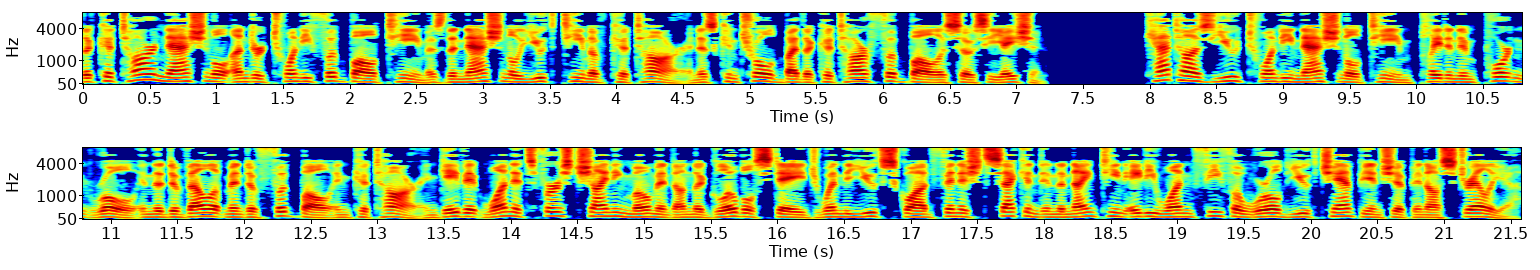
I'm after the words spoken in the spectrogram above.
The Qatar national under-20 football team is the national youth team of Qatar and is controlled by the Qatar Football Association. Qatar's U-20 national team played an important role in the development of football in Qatar and gave it one its first shining moment on the global stage when the youth squad finished second in the 1981 FIFA World Youth Championship in Australia.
